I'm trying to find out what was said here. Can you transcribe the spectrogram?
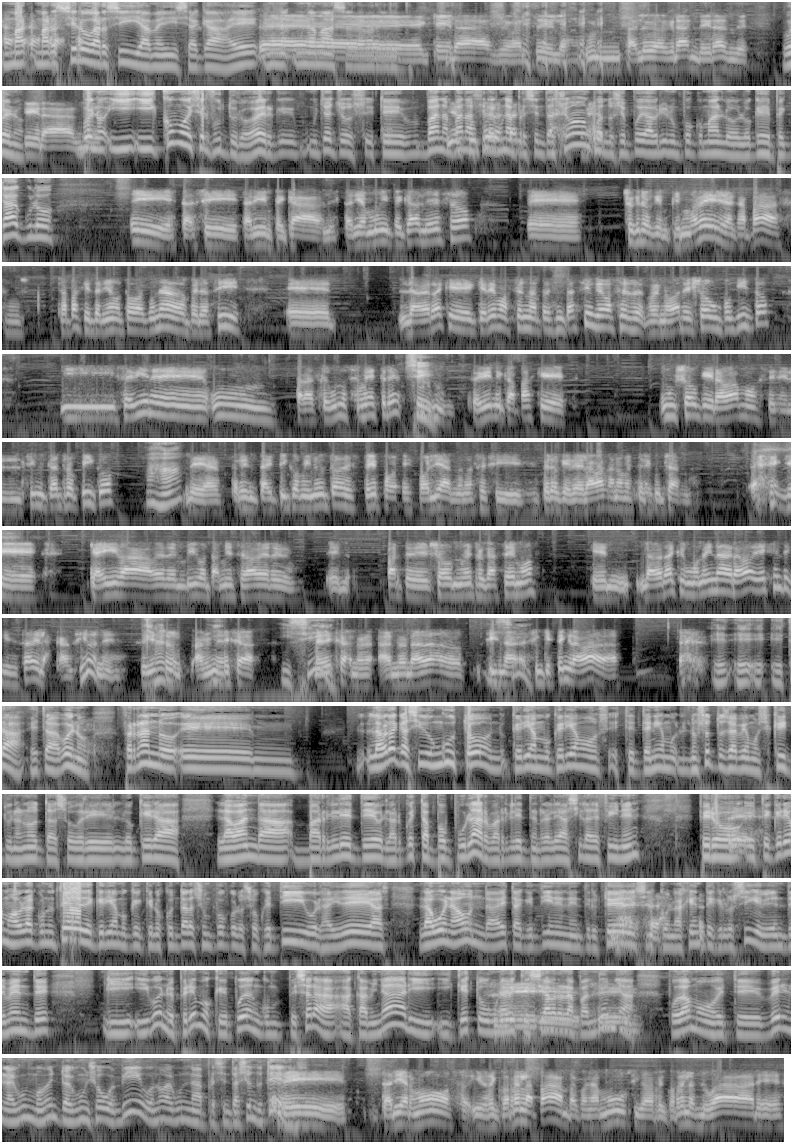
Marcelo García me dice acá, ¿eh? Una, masa la barrilete. Eh, qué grande, Marcelo. un saludo grande, grande. Bueno, bueno ¿y, ¿y, cómo es el futuro? A ver, muchachos, este, ¿van, a, van a hacer alguna presentación cuando se puede abrir un poco más lo, que es espectáculo? Sí, está, sí, estaría impecable, estaría muy impecable eso. Eh, yo creo que en primavera, capaz, capaz que teníamos todo vacunado, pero sí, eh, la verdad que queremos hacer una presentación que va a ser renovar el show un poquito y se viene un para el segundo semestre, sí. se viene capaz que un show que grabamos en el Cine Teatro Pico, de treinta y pico minutos, estoy espoleando, no sé si, espero que de la banda no me estén escuchando. que, que ahí va a ver en vivo, también se va a ver parte del show nuestro que hacemos, que la verdad que como no hay nada grabado y hay gente que se sabe las canciones, y eso a mí me deja, me deja anonadado sin, sin que estén grabadas. Eh, eh, está, está. Bueno, Fernando, eh, La verdad que ha sido un gusto. Queríamos, queríamos, este, teníamos, nosotros ya habíamos escrito una nota sobre lo que era la banda Barrilete, o la orquesta popular Barrilete, en realidad así la definen. Pero este, queríamos hablar con ustedes, queríamos que, que, nos contaras un poco los objetivos, las ideas, la buena onda esta que tienen entre ustedes y con la gente que lo sigue, evidentemente. Y, bueno, esperemos que puedan empezar a, caminar y, que esto, una vez que se abra la pandemia, podamos este, ver en algún momento algún show en vivo, ¿no? Alguna presentación de ustedes. Sí, estaría hermoso. Y recorrer la Pampa con la música, recorrer los lugares.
